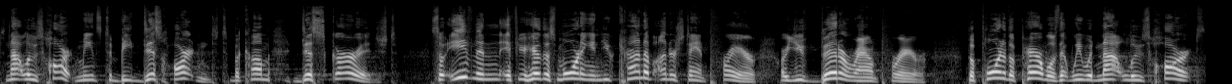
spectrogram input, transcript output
To not lose heart means to be disheartened, to become discouraged. So even if you're here this morning and you kind of understand prayer or you've been around prayer, the point of the parable is that we would not lose heart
